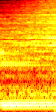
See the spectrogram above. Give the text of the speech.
Bye.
